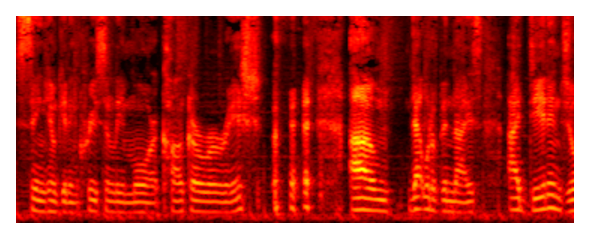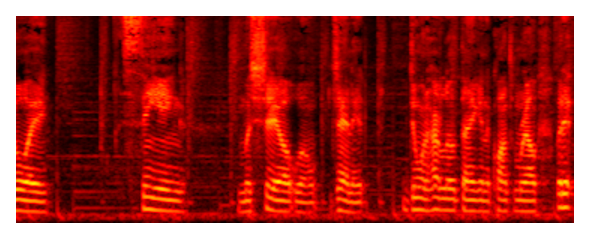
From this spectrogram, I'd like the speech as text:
seeing him get increasingly more conqueror-ish. um, that would have been nice. I did enjoy seeing Michelle, well, Janet, doing her little thing in the quantum realm, but it,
